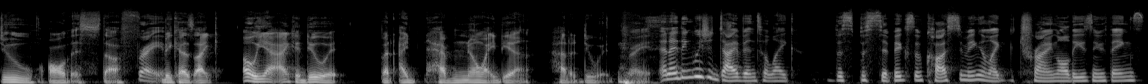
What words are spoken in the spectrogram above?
do all this stuff, Right. Because like, oh yeah, I could do it, but I have no idea how to do it. Right. And I think we should dive into like the specifics of costuming and like trying all these new things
